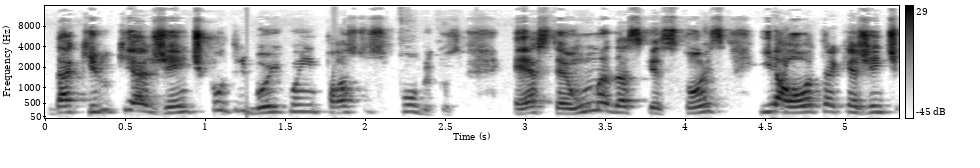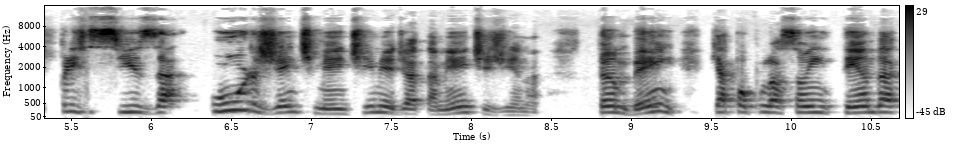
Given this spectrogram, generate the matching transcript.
daquilo que a gente contribui com impostos públicos. Esta é uma das questões, e a outra que a gente precisa urgentemente, imediatamente, Gina, também que a população entenda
